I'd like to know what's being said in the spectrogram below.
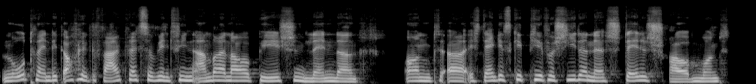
notwendig, auch in Frankreich sowie in vielen anderen europäischen Ländern. Und äh, ich denke, es gibt hier verschiedene Stellschrauben und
